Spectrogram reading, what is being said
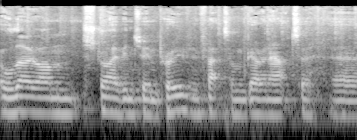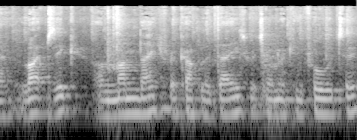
although I'm striving to improve, in fact, I'm going out to uh, Leipzig on Monday for a couple of days, which I'm looking forward to,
